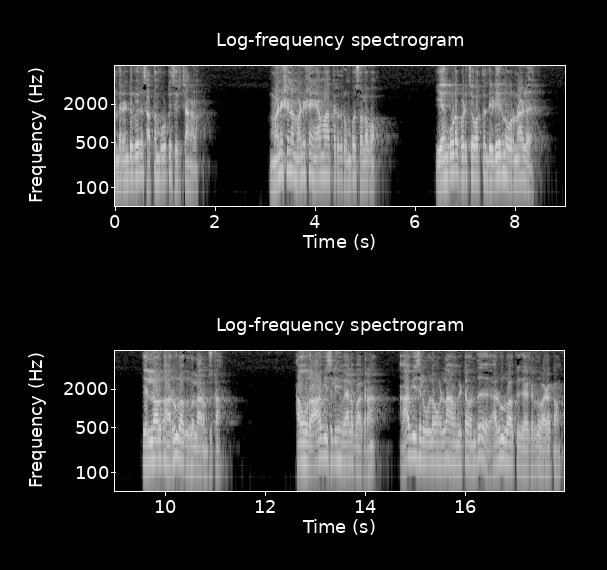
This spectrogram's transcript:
அந்த ரெண்டு பேரும் சத்தம் போட்டு சிரிச்சாங்களாம். மனுஷனை மனுஷன் ஏமாத்துறது ரொம்ப சுலபம். என் கூட படித்த ஒருத்தன் திடீர்னு ஒரு நாள் எல்லாருக்கும் அருள் வாக்கு சொல்ல ஆரம்பிச்சிட்டான். அவன் ஒரு ஆஃபீஸ்லேயும் வேலை பார்க்குறான். ஆஃபீஸில் உள்ளவங்கள்லாம் அவங்ககிட்ட வந்து அருள் வாக்கு கேட்குறது வழக்கம்.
